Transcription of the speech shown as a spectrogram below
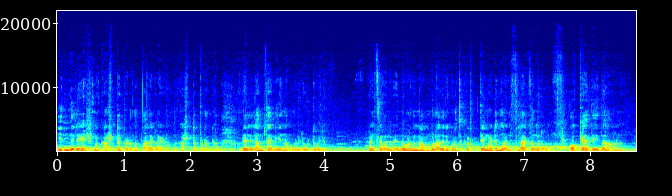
ഇന്ന് രേഷ്മ കഷ്ടപ്പെടുന്ന പല കാര്യങ്ങളും അന്ന് കഷ്ടപ്പെടേണ്ട. അതെല്ലാം തനിയെ നമ്മളിലോട്ട് വരും. മനസ്സിലാവുന്നില്ല എന്ന് പറഞ്ഞാൽ നമ്മൾ അതിനെക്കുറിച്ച് കൃത്യമായിട്ട് മനസ്സിലാക്കാൻ തുടങ്ങും. ഓക്കെ അത് ഇതാണ്.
